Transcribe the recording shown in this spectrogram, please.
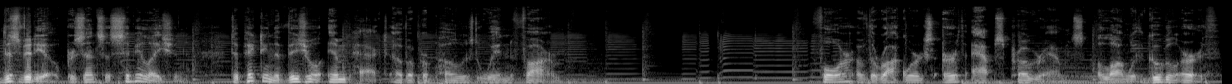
This video presents a simulation depicting the visual impact of a proposed wind farm. Four of the RockWorks Earth Apps programs, along with Google Earth,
